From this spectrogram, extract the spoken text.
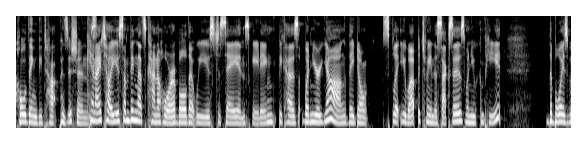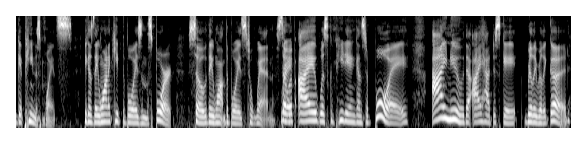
holding the top positions. Can I tell you something that's kind of horrible that we used to say in skating? Because when you're young, they don't split you up between the sexes when you compete. The boys would get penis points because they want to keep the boys in the sport. So they want the boys to win. So Right. if I was competing against a boy, I knew that I had to skate really, really good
